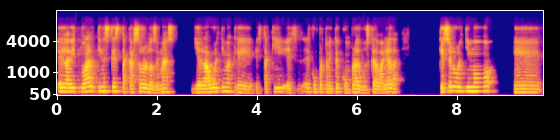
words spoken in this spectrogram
El habitual, tienes que destacar sobre los demás. Y la última que está aquí es el comportamiento de compra de búsqueda variada, que es el último, eh,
